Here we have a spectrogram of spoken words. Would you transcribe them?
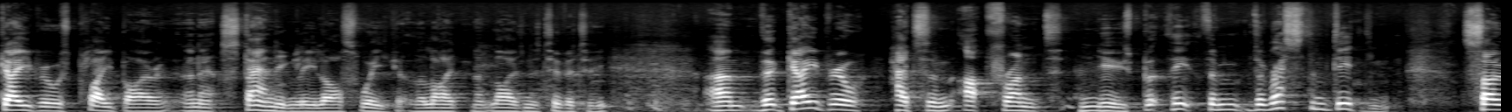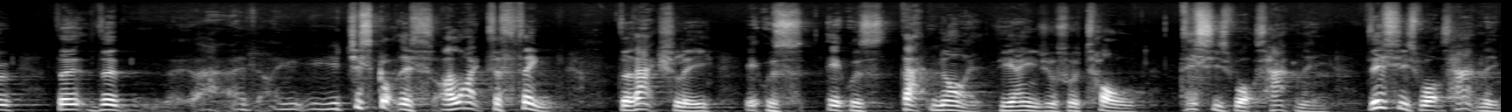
Gabriel was played by an outstandingly last week at the live, nativity. Um, that Gabriel had some upfront news, but the, the, the rest of them didn't. So the, the, you just got this. I like to think that actually it was, it was that night the angels were told, This is what's happening. This is what's happening.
